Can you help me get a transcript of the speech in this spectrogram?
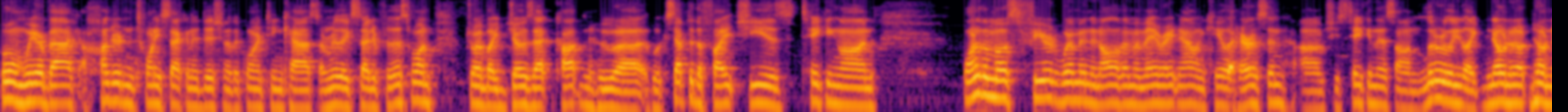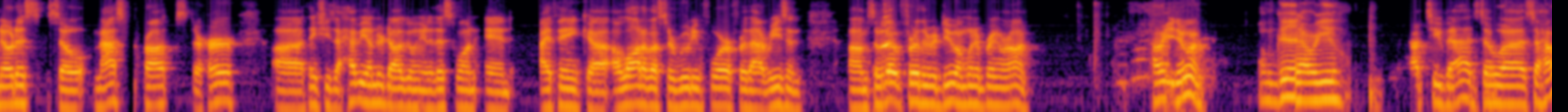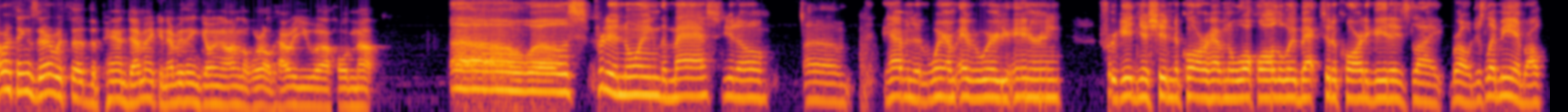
Boom, we are back. 122nd edition of the Quarantine Cast. I'm really excited for this one. Joined by Josette Cotton, who uh, who accepted the fight. She is taking on one of the most feared women in all of MMA right now, in Kayla Harrison. Um, she's taking this on literally like no no no notice. So massive props to her. Uh, I think she's a heavy underdog going into this one, and I think uh, a lot of us are rooting for her for that reason. Um, so without further ado, I'm going to bring her on. How are you doing? I'm good. How are you? Not too bad. So, uh, so how are things there with the, the pandemic and everything going on in the world? How are you uh, holding up? Oh, well, it's pretty annoying. The mask, you know, um, having to wear them everywhere you're entering, forgetting your shit in the car, having to walk all the way back to the car to get it. It's like, bro, just let me in, bro.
